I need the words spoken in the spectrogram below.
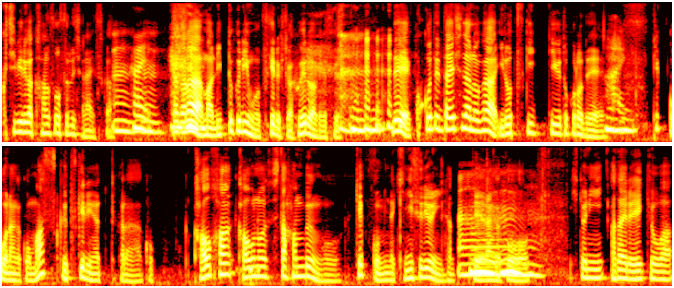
唇が乾燥するじゃないですか。うんはい。うんだからまあリップクリームをつける人が増えるわけですよ。うんでここで大事なのが色付きっていうところでうんはい。結構なんかこうマスクつけるようになってからこう顔は顔の下半分を結構みんな気にするようになってうんなんかこううん人に与える影響は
